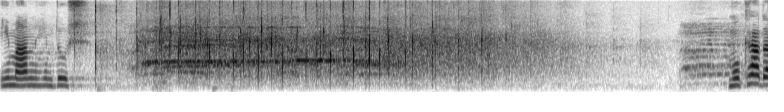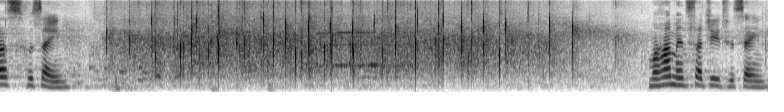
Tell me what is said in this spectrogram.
Iman Himdush. Mukadas Hussein. Mohammed Sajid Hussein.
